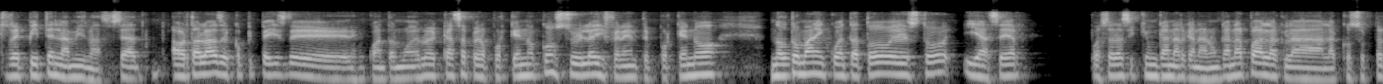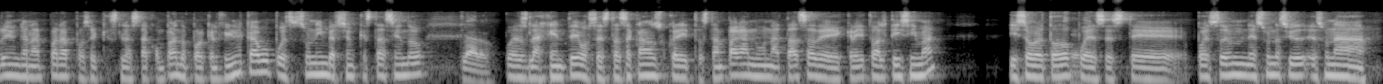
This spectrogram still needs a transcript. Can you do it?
repiten las mismas? O sea, ahorita hablabas del copy-paste de, en cuanto al modelo de casa, pero ¿por qué no construirla diferente? ¿Por qué no, no tomar en cuenta todo esto y hacer pues ahora sí que un ganar, ganar, un ganar para la, la, constructora y un ganar para pues, el que se la está comprando, porque al fin y al cabo pues es una inversión que está haciendo claro. pues la gente o se está sacando su crédito, están pagando una tasa de crédito altísima y sobre todo pues este pues es una ciudad, es una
